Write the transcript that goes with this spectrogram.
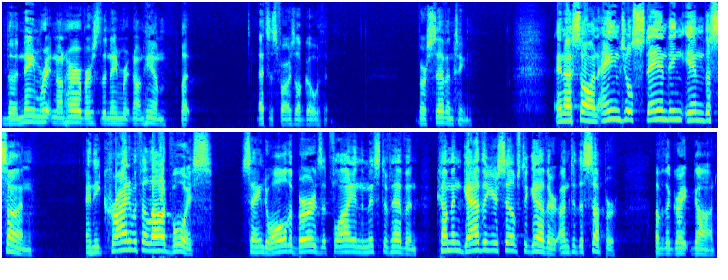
the name written on her versus the name written on him, but that's as far as I'll go with it. Verse 17. And I saw an angel standing in the sun and he cried with a loud voice, saying to all the birds that fly in the midst of heaven, Come and gather yourselves together unto the supper of the great God.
